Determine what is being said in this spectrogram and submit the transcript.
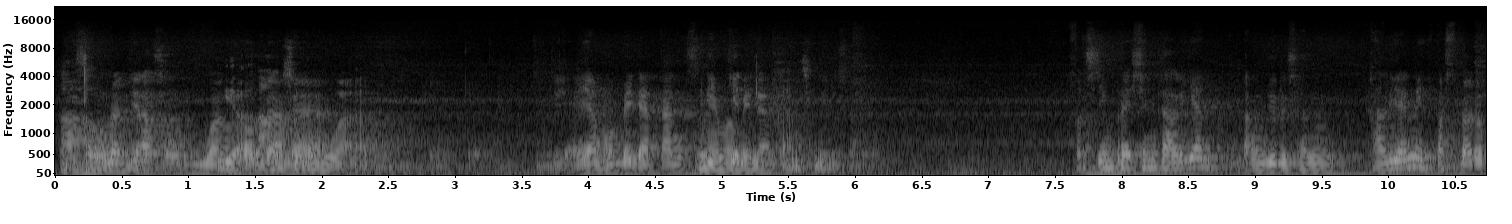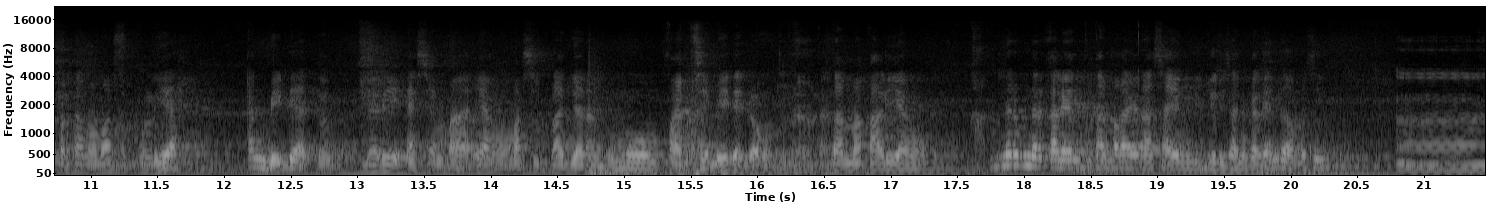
langsung berarti langsung buat Iya, program langsung ya. buat. Itu ya, yang membedakan Yang sedikit. membedakan sendiri. First impression kalian tentang jurusan kalian nih pas baru pertama masuk kuliah kan beda tuh dari SMA yang masih pelajaran umum vibesnya beda dong. Benar-benar. Pertama kali yang benar-benar kalian pertama kali rasain di jurusan kalian tuh apa sih? Eh,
